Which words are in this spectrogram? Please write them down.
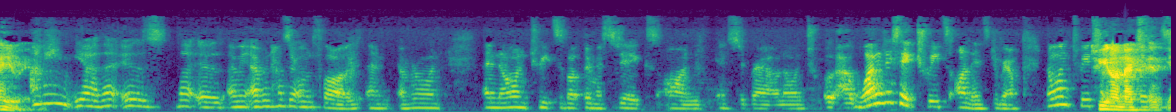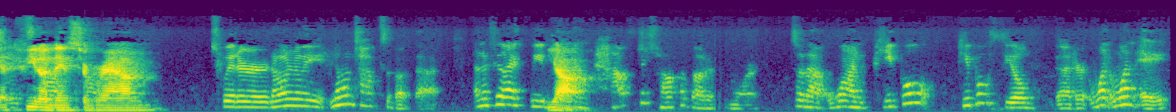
Anyway, I mean, yeah, that is that is. I mean, everyone has their own flaws, and everyone, and no one tweets about their mistakes on Instagram. No one. Tw- uh, why did I say tweets on Instagram? No one tweets. tweet on their Yeah, tweet on on- Instagram. Twitter. No one really. No one talks about that, and I feel like we Yeah. have to talk about it more, so that one people people feel better. One one a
